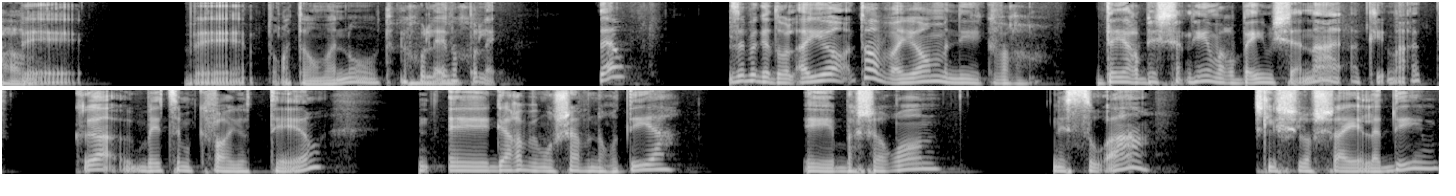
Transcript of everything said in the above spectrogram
ו, ותורת האומנות וכולי וכולי. זהו, זה בגדול. היום, טוב, היום אני כבר די הרבה שנים, 40 שנה כמעט, בעצם כבר יותר. אה, גרה במושב נורדיה, אה, בשרון, נשואה, יש לי שלושה ילדים,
